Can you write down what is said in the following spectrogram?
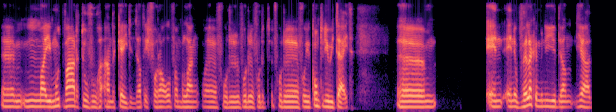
Um, maar je moet waarde toevoegen aan de keten. Dat is vooral van belang uh, voor, de, voor, de, voor, de, voor, de, voor je continuïteit. Um, en, en op welke manier dan, ja,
